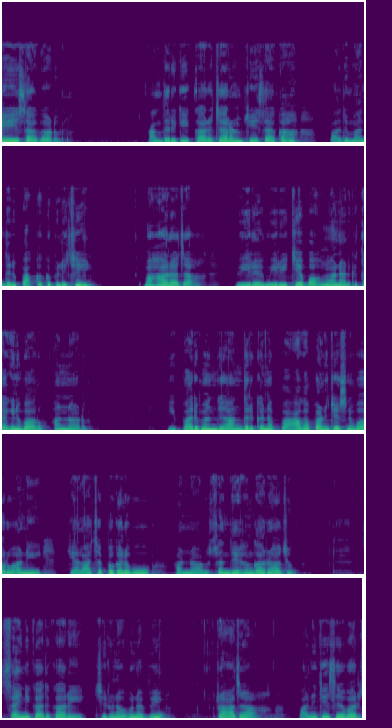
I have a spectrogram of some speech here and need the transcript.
చేయసాగాడు. అందరికీ కరచాలనం చేశాక పది మందిని పక్కకు పిలిచి మహారాజా వీరే మీరు ఇచ్చే బహుమానానికి తగినవారు అన్నాడు. ఈ పది మంది అందరికన్నా బాగా పనిచేసిన వారు అని ఎలా చెప్పగలవు? అన్నాడు సందేహంగా రాజు. సైనికాధికారి చిరునవ్వు నవ్వి రాజా పనిచేసేవారి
